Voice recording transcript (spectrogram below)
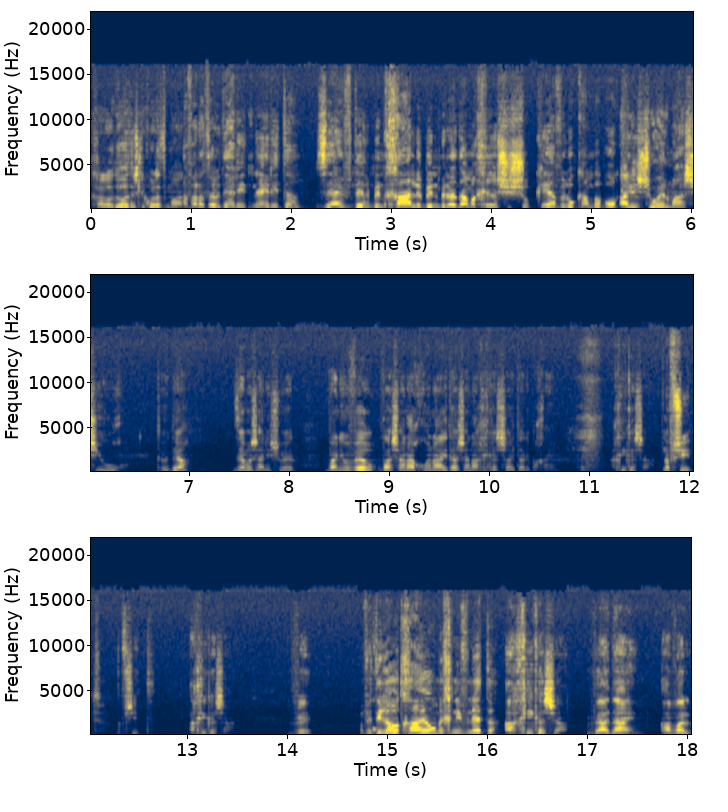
חרדות יש לי כל הזמן. אבל אתה יודע להתנהל איתם. זה ההבדל בינך לבין בן אדם אחר ששוקע ולא קם בבוקר. אני שואל מה השיעור, אתה יודע? זה מה שאני שואל. ואני עובר, והשנה האחרונה הייתה השנה הכי קשה שהייתה לי בחיים. הכי קשה. נפשית. נפשית. הכי קשה. ו... ותראה אותך היום, איך נבנית. הכי קשה, ועדיין, אבל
